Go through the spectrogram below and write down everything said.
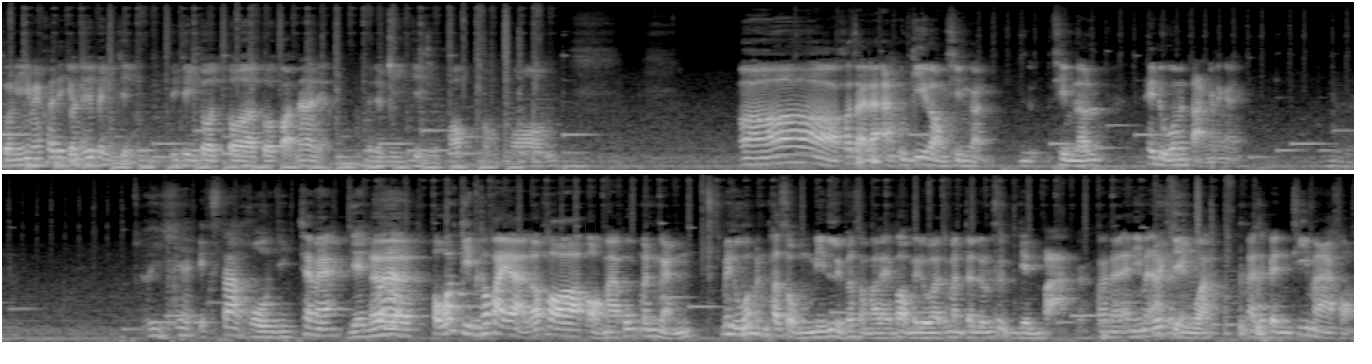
ตัวนี้ไม่ค่อยได้กตัลิ่วนนี้จะเป็นกลิ่นจริง ๆ ตัวตัวตัวก่อนหน้าเนี่ย มันจะมีกลิ่นฮอปหอม อ๋อเข้าใจแล้วอะคุณกี้ลองชิมก่อน ชิมแล้วให้ดูว่ามันต่างกันยังไงๆเฮ้ยแค่เอ็กซ์ตร้าโคจริง ใช่ไหมเย็นอมากอเพราะว่ากินเข้าไปอะ แล้วพอออกมาปุ๊บมันเหมือน ไม่รู้ว่ามันผสมมิ้นท์หรือผสมอะไรบอกไม่รู้ว่ามันจะรู้สึกเย็นปาก เพราะฉะนั้นอันนี้มันอาจจะจริเป็นงวะมันอาจจะเป็นที่มาของ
